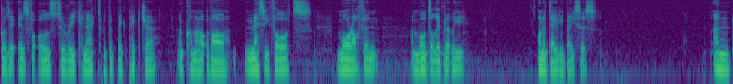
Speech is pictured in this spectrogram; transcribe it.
good it is for us to reconnect with the big picture and come out of our messy thoughts more often and more deliberately on a daily basis. And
